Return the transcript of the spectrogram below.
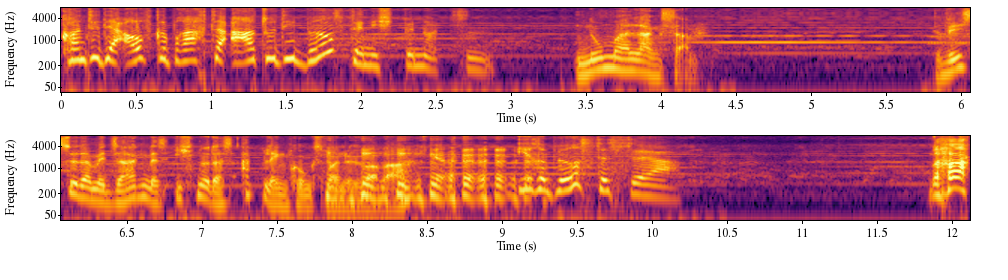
konnte der aufgebrachte Arthur die Bürste nicht benutzen. Nun mal langsam. Willst du damit sagen, dass ich nur das Ablenkungsmanöver war? Ihre Bürste, Sir. Ah,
